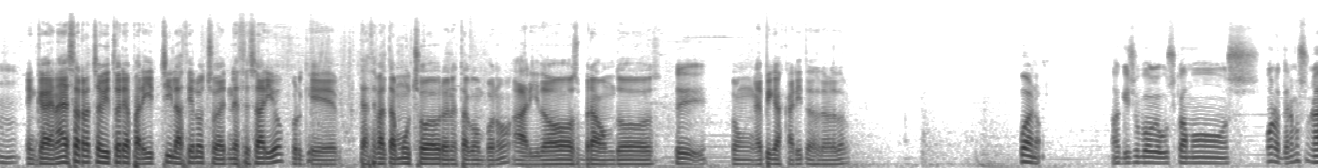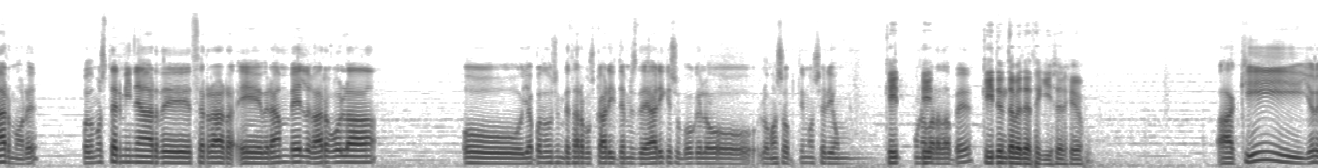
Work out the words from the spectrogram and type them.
Ujú. Encadenar esa racha de victorias para ir chill hacia el 8 es necesario porque te hace falta mucho oro en esta compo, ¿no? Ari 2, Brown 2, Sí. son épicas caritas, la verdad. Bueno, Aquí supongo que buscamos. Bueno, tenemos un armor, ¿eh? Podemos terminar de cerrar eh, Bramble, Gárgola. O ya podemos empezar a buscar ítems de Ari, que supongo que lo, lo más óptimo sería un, ¿Qué, una qué, barra de AP. qué ítem te apetece aquí, Sergio? Aquí yo,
